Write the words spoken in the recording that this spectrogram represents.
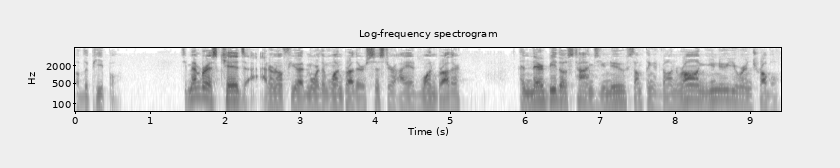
of the people. Do you remember as kids, I don't know if you had more than one brother or sister, I had one brother, and there'd be those times you knew something had gone wrong, you knew you were in trouble.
